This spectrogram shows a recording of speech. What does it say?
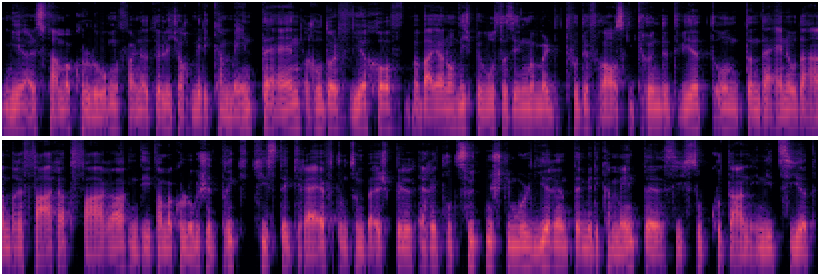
Mir als Pharmakologen fallen natürlich auch Medikamente ein. Rudolf Virchow war ja noch nicht bewusst, dass irgendwann mal die Tour de France gegründet wird und dann der eine oder andere Fahrradfahrer in die pharmakologische Trickkiste greift und zum Beispiel Erythrozyten stimulierende Medikamente sich subkutan initiiert.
